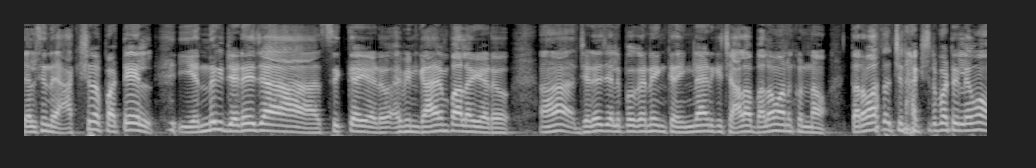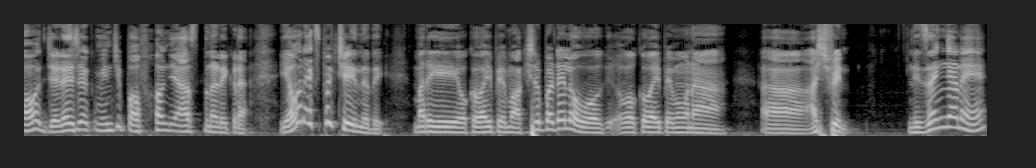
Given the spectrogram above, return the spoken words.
తెలిసిందే. అక్షర పటేల్ ఎందుకు జడేజా సిక్ అయ్యాడు ఐ మీన్ గాయం పాలయ్యాడు? జడేజా వెళ్ళిపోగానే ఇంకా ఇంగ్లాండ్కి చాలా బలం అనుకున్నాం. తర్వాత వచ్చిన అక్షర పటేల్ ఏమో జడేజాకు మించి పర్ఫామ్ చేస్తున్నాడు ఇక్కడ. ఎవరు ఎక్స్పెక్ట్ చేయింది అది? మరి ఒకవైపు ఏమో అక్షర పటేల్ ఒక- ఒకవైపు ఏమో మన అశ్విన్. నిజంగానే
